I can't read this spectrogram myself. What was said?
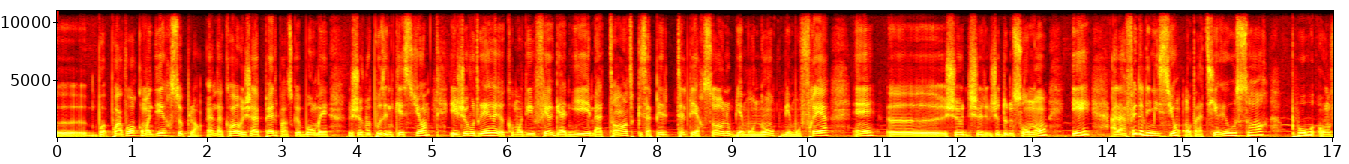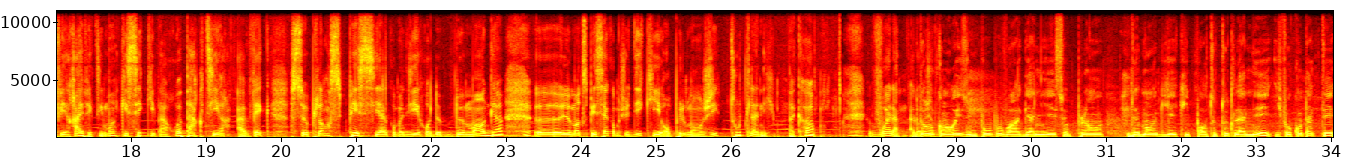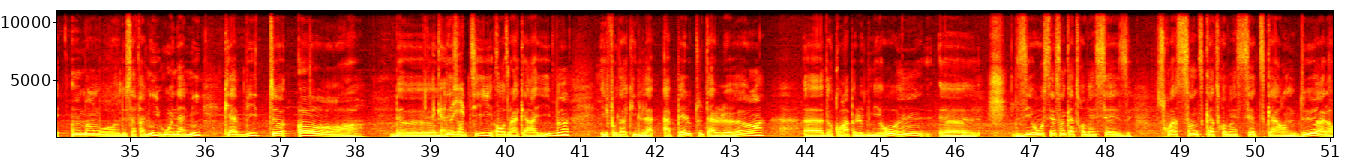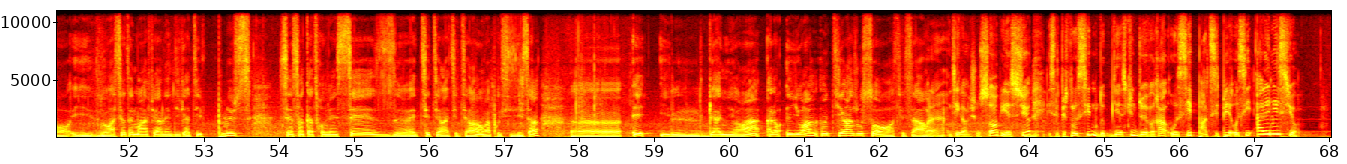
pour avoir, comment dire, ce plan. hein, D'accord? J'appelle parce que, bon, mais je veux poser une question et je voudrais, comment dire, faire gagner ma tante qui s'appelle telle personne, ou bien mon oncle, ou bien mon frère. Hein, je, je- je donne son nom. Et à la fin de l'émission, on va tirer au sort pour, on verra effectivement qui c'est qui va repartir avec ce plan spécial, comment dire, de, de mangue, euh, le mangue spécial, comme je dis, qui on peut le manger toute l'année, d'accord? Voilà. Alors, je- Donc, en résumé, pour pouvoir gagner ce plan de manguier qui porte toute l'année, il faut contacter un membre de sa famille ou un ami qui habite hors de, des Antilles, hors de la Caraïbe. Il faudra qu'il l'appelle tout à l'heure. Euh, donc, on rappelle le numéro hein, euh, 0596 60 87 42. Alors, il aura certainement à faire l'indicatif plus 596, euh, etc., etc. On va préciser ça. Euh, et il gagnera. Alors, il y aura un tirage au sort, c'est ça hein? Voilà, un tirage au sort, bien sûr. Et cette personne aussi, bien sûr, devra aussi participer aussi à l'émission.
